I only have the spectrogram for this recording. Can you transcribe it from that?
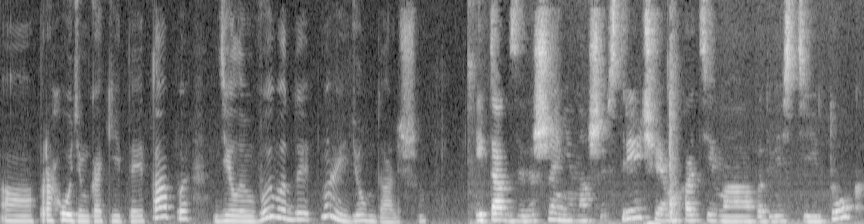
а, проходим какие-то этапы, делаем выводы, ну и идем дальше. Итак, в завершении нашей встречи мы хотим а, подвести итог.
